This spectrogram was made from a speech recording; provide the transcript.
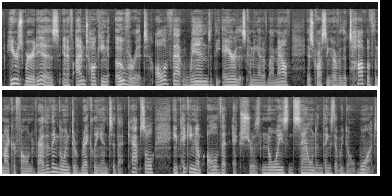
here's where it is. And if I'm talking over it, all of that wind, the air that's coming out of my mouth is crossing over the top of the microphone rather than going directly into that capsule and picking up all of that extra noise and sound and things that we don't want.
